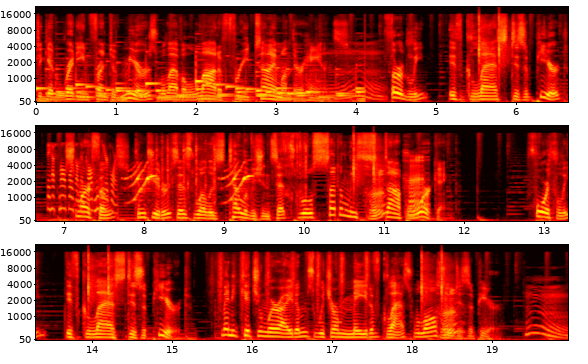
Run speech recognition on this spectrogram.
to get ready in front of mirrors will have a lot of free time on their hands. Thirdly, if glass disappeared, smartphones, computers, as well as television sets will suddenly stop working. Fourthly, if glass disappeared, many kitchenware items which are made of glass will also disappear. Hmm.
